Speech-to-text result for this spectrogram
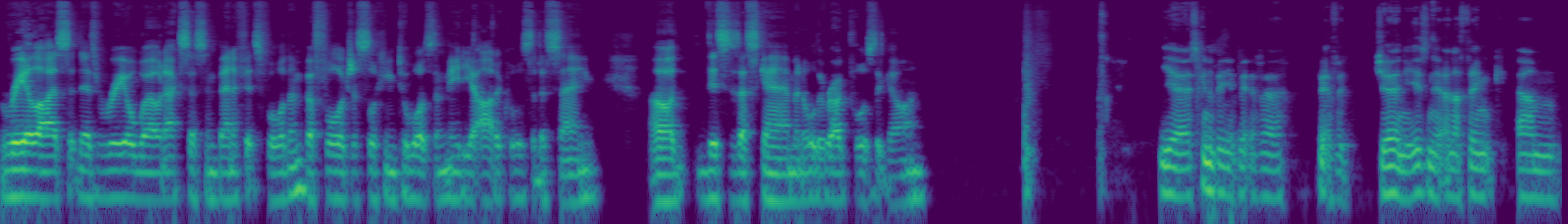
realize that there's real world access and benefits for them before just looking towards the media articles that are saying, oh, this is a scam and all the rug pulls that go on. Yeah, it's going to be a bit of a bit of a journey, isn't it? And I think um,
